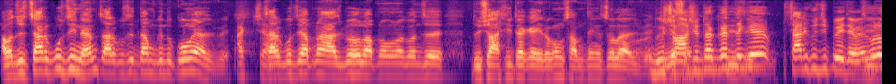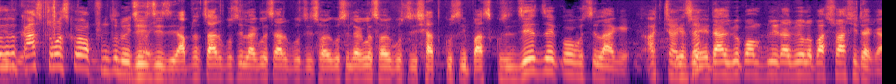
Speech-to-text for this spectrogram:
আবার যদি চার কুচি নেন চার কুচির দাম কিন্তু কমে আসবে। আচ্ছা। চার কুচি আপনার আসবে হলো আপনার মনে করেন যে দুইশো আশি টাকা এরকম সামথিং এ চলে আসবে ঠিক দুইশো আছে? আশি টাকা জি, জি, থেকে চার কেজি পেয়ে যাবে এগুলো কিন্তু। কাস্টমাইজ করার অপশন তো রয়েছে জি জি জি। আপনার চার কুচি লাগলে চার কুচি ছয় কুচি লাগলে ছয় কুচি সাত কুচি পাঁচ কুচি যে যে ক লাগে। আচ্ছা আচ্ছা। এটা আসবে কমপ্লিট আসবে হলো পাঁচশো আশি টাকা।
